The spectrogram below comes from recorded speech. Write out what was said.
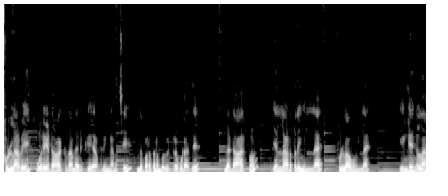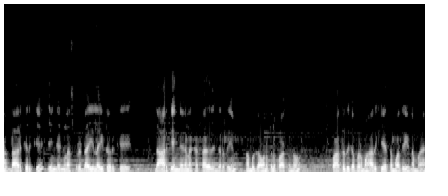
ஃபுல்லாகவே ஒரே டார்க் தானே இருக்குது அப்படின்னு நினச்சி இந்த படத்தை நம்ம விட்டுறக்கூடாது. இந்த டார்க்கும் எல்லா இடத்துலையும் இல்லை ஃபுல்லாகவும் இல்லை. எங்கெங்கெல்லாம் டார்க் இருக்குது எங்கெங்கெல்லாம் ஸ்ப்ரெட் ஆகி லைட்டும் இருக்குது டார்க் எங்கெங்கெல்லாம் கட் ஆகுதுங்கிறதையும் நம்ம கவனத்தில் பார்க்கணும். பார்த்ததுக்கப்புறமா அதுக்கேற்ற மாதிரி நம்ம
